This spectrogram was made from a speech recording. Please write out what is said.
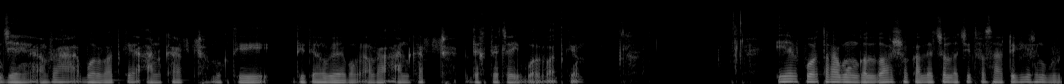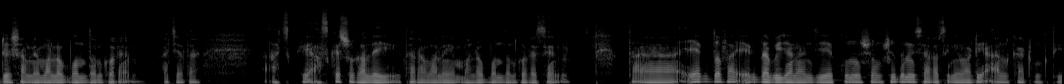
যে আমরা বরবাদকে আনকাট মুক্তি দিতে হবে এবং আমরা আনকাট দেখতে চাই বরবাদকে। এরপর তারা মঙ্গলবার সকালে চলচ্চিত্র সার্টিফিকেশন বোর্ডের সামনে মানববন্ধন করেন। আচ্ছা তা আজকে আজকে সকালেই তারা মানে মানববন্ধন করেছেন। তা এক দফা এক দাবি জানান যে, কোনো সংশোধনী ছাড়া সিনেমাটি আনকাট মুক্তি,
